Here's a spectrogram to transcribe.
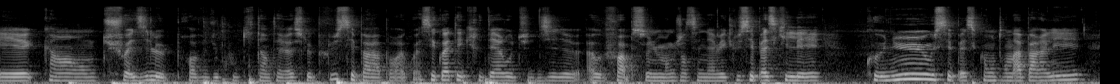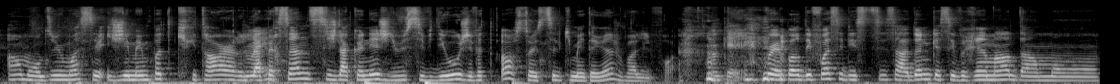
Et quand tu choisis le prof du coup qui t'intéresse le plus, c'est par rapport à quoi? C'est quoi tes critères où tu te dis euh, ah il faut absolument que j'enseigne avec lui? C'est parce qu'il est connu ou c'est parce qu'on t'en a parlé? Oh mon dieu, moi, c'est j'ai même pas de critères. La personne, si je la connais, j'ai vu ses vidéos, j'ai fait Oh, c'est un style qui m'intéresse, je vais aller le faire. Ok. Peu importe, des fois, c'est des styles, ça donne que c'est vraiment dans mon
